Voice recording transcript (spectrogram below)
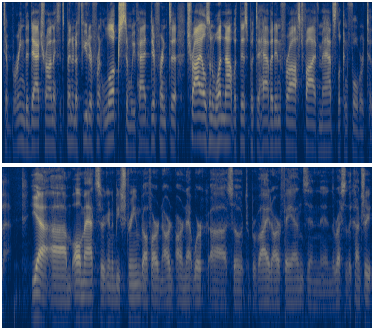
to bring the Daktronics. It's been in a few different looks, and we've had different uh, trials and whatnot with this, but to have it in Frost five mats, looking forward to that. Yeah, um, all mats are going to be streamed off our our, our network. Uh, so to provide our fans and, and the rest of the country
